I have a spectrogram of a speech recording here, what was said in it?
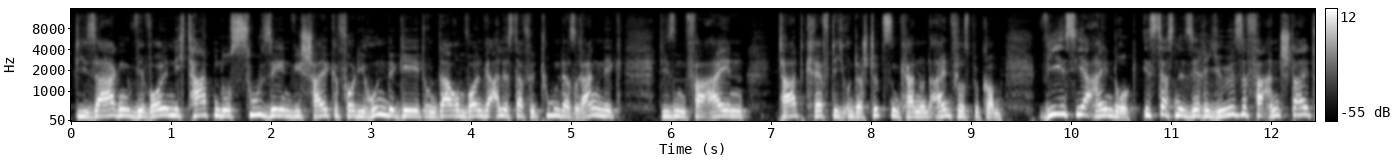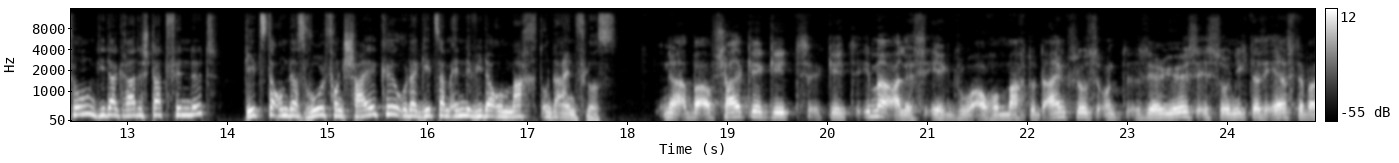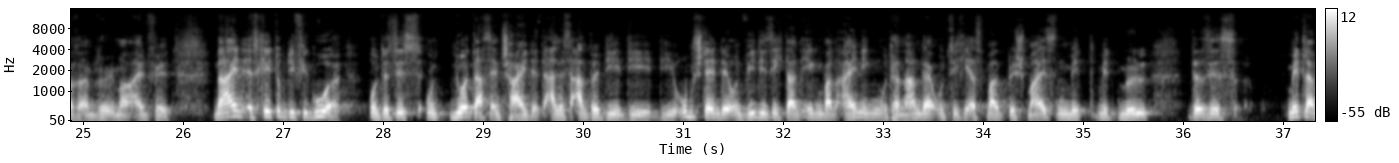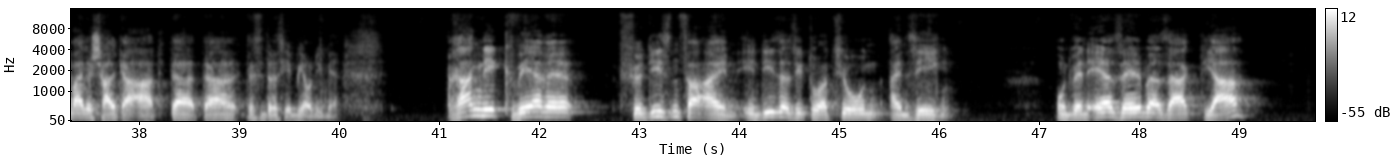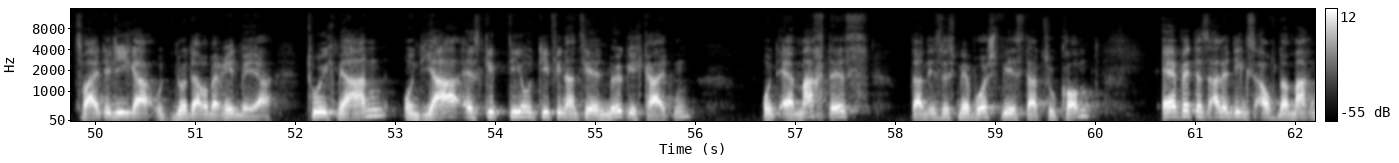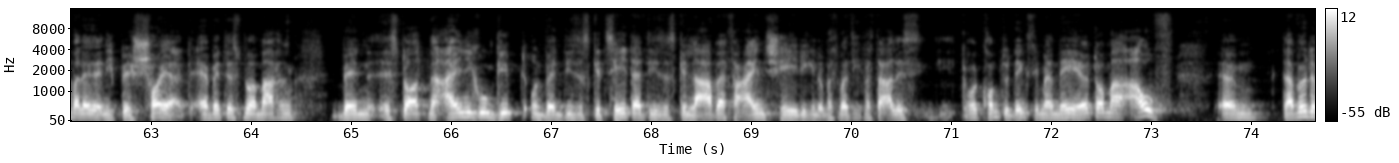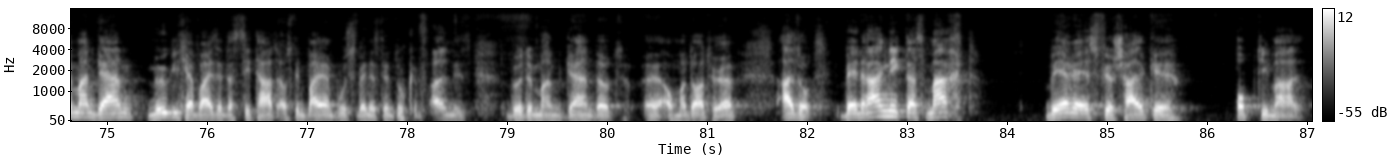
die sagen, wir wollen nicht tatenlos zusehen, wie Schalke vor die Hunde geht und darum wollen wir alles dafür tun, dass Rangnick diesen Verein tatkräftig unterstützen kann und Einfluss bekommt. Wie ist Ihr Eindruck? Ist das eine seriöse Veranstaltung, die da gerade stattfindet? Geht es da um das Wohl von Schalke oder geht es am Ende wieder um Macht und Einfluss? Na, aber auf Schalke geht, geht immer alles irgendwo auch um Macht und Einfluss und seriös ist so nicht das Erste, was einem so immer einfällt. Nein, es geht um die Figur und es ist, und nur das entscheidet. Alles andere, die, die, die Umstände und wie die sich dann irgendwann einigen untereinander und sich erstmal beschmeißen mit, mit Müll, das ist mittlerweile Schalke Art. Da, da, das interessiert mich auch nicht mehr. Rangnick wäre für diesen Verein in dieser Situation ein Segen und wenn er selber sagt, ja, zweite Liga, und nur darüber reden wir ja, tue ich mir an, und ja, es gibt die und die finanziellen Möglichkeiten, und er macht es, dann ist es mir wurscht, wie es dazu kommt. Er wird es allerdings auch nur machen, weil er ja nicht bescheuert. Er wird es nur machen, wenn es dort eine Einigung gibt und wenn dieses Gezeter, dieses Gelaber, Vereinsschädigen und was weiß ich, was da alles kommt. Du denkst immer, nee, hört doch mal auf. Ähm, da würde man gern möglicherweise das Zitat aus dem Bayernbus, wenn es denn so gefallen ist, würde man gern dort äh, auch mal dort hören. Also, wenn Rangnick das macht, wäre es für Schalke optimal.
